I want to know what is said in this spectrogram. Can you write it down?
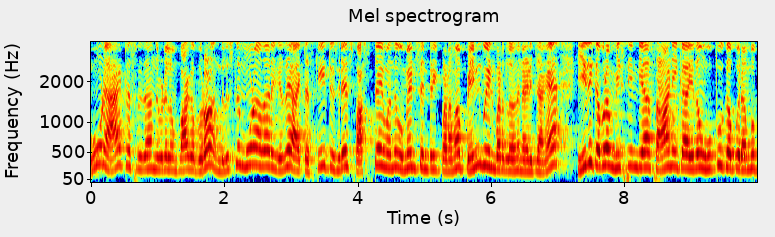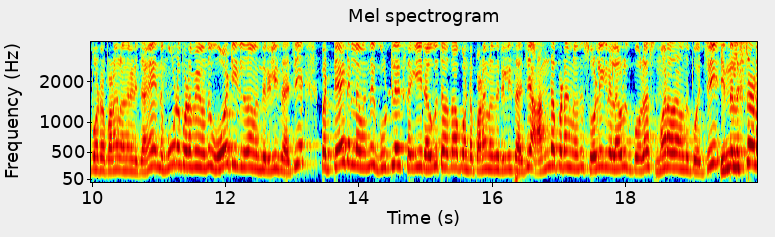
மூணு ஆக்ட்ரஸ் பற்றி தான் இந்த நம்ம பார்க்க போகிறோம் இந்த லிஸ்ட்டில் மூணாவதாக இருக்குது actors Keerthy Suresh. First time வந்து உமன் சென்ட்ரிக் படமாக பெண் குயின் படத்தில் வந்து நடித்தாங்க இதுக்கப்புறம் மிஸ் இந்தியா சானிகா இதுவும் உப்பு கப்பு ரம்பு போன்ற படங்கள் வந்து நடித்தாங்க இந்த மூணு படமே வந்து ஓடிடியில் தான் வந்து ரிலீஸ் ஆச்சு. பட் தேட்டரில் வந்து குட் லக் சகி ரகு தாத்தா போன்ற படங்கள் வந்து ரிலீஸ் ஆச்சு. அந்த படங்கள் வந்து சொல்லிக்கிற லெவலுக்கு போல சுமாராக தான் வந்து போச்சு. இந்த லிஸ்டோட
